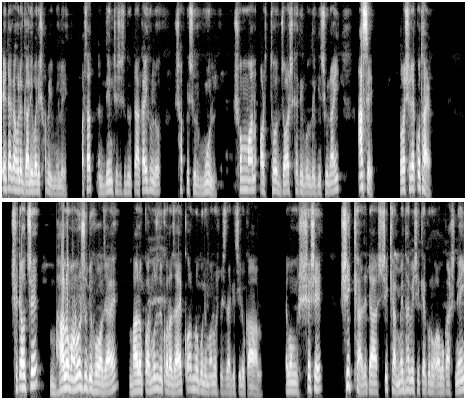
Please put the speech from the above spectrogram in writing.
এই টাকা হলে গাড়ি বাড়ি সবই মেলে। অর্থাৎ দিন শেষে শুধু টাকাই হলো সবকিছুর মূল। সম্মান, অর্থ, যশ খ্যাতি বলতে কিছু নাই, আছে। তবে সেটা কোথায়? সেটা হচ্ছে ভালো মানুষ যদি হওয়া যায়, ভালো কর্ম যদি করা যায়, কর্মগুণী মানুষ বেঁচে থাকে চিরকাল। এবং শেষে শিক্ষা, যেটা শিক্ষা, মেধাবী শিক্ষা কোনো অবকাশ নেই।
